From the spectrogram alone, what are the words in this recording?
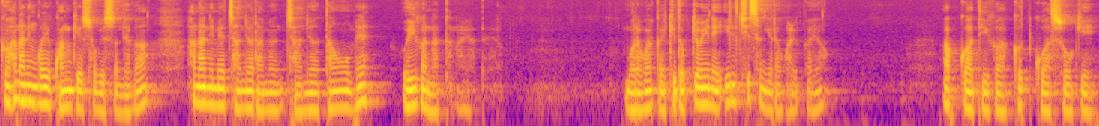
그 하나님과의 관계 속에서 내가 하나님의 자녀라면 자녀다움의 의가 나타나야 돼요. 뭐라고 할까요? 기독교인의 일치성이라고 할까요? 앞과 뒤가 겉과 속이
